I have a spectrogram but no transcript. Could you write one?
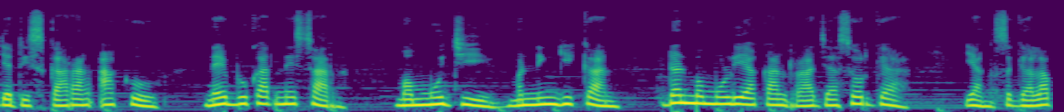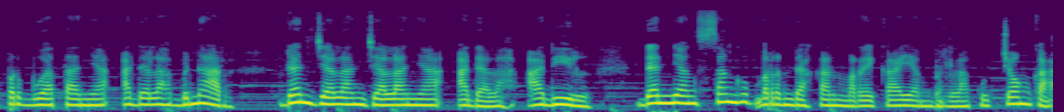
jadi sekarang aku, Nebukadnezar, memuji, meninggikan, dan memuliakan Raja Surga yang segala perbuatannya adalah benar dan jalan-jalannya adalah adil, dan yang sanggup merendahkan mereka yang berlaku congkak.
